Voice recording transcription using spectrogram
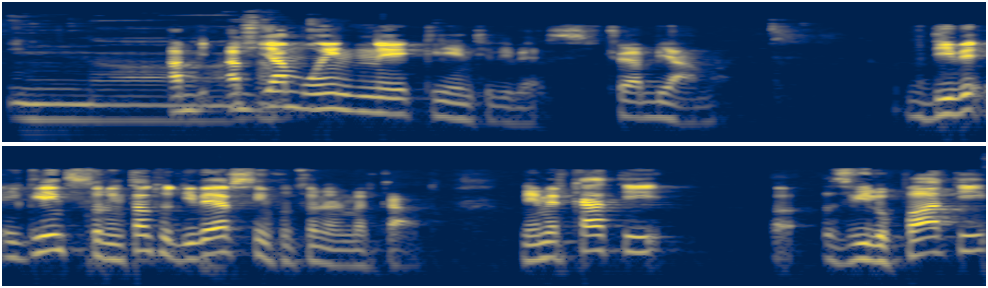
in, uh, Ab- diciamo... Abbiamo N clienti diversi, cioè abbiamo diver- i clienti sono intanto diversi in funzione del mercato. Nei mercati uh, sviluppati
